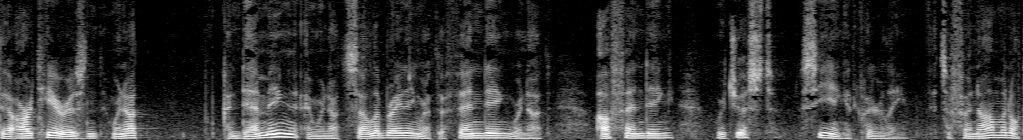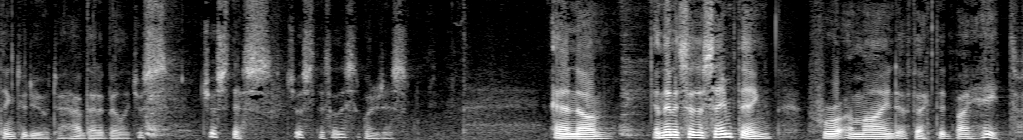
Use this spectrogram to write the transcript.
the art here is we're not condemning and we're not celebrating, we're not defending, we're not offending, we're just seeing it clearly. It's a phenomenal thing to do to have that ability. Just, just this, just this. Oh, this is what it is. And um, and then it says the same thing for a mind affected by hate.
